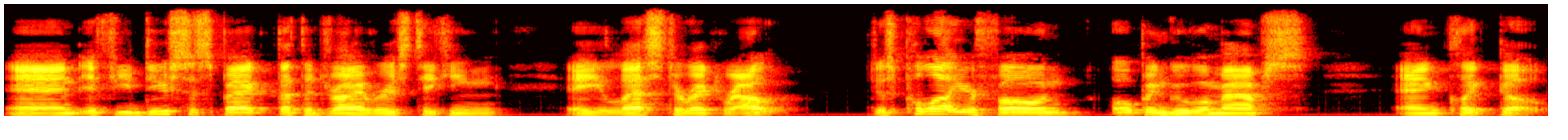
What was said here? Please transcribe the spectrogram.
And if you do suspect that the driver is taking a less direct route, just pull out your phone, open Google Maps, and click go.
